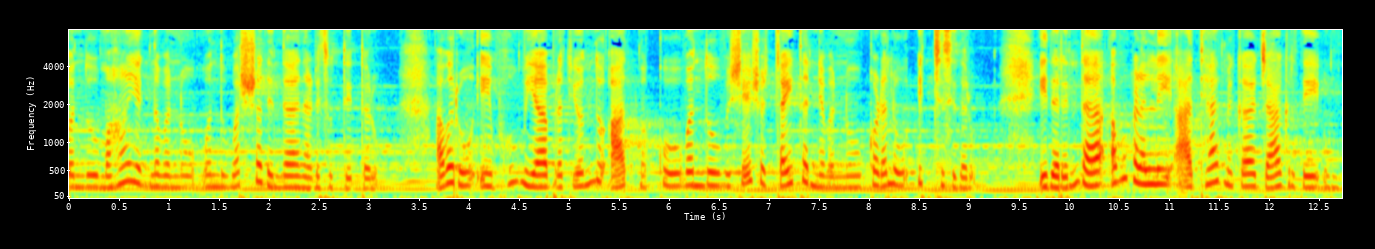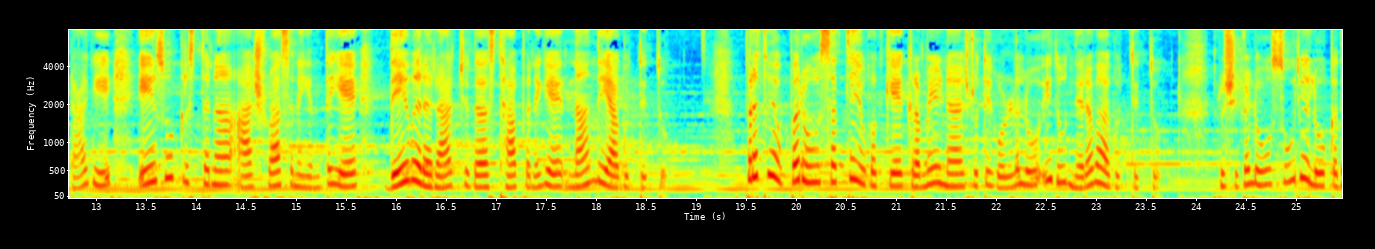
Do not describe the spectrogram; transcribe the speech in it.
ಒಂದು ಮಹಾಯಜ್ಞವನ್ನು ಒಂದು ವರ್ಷದಿಂದ ನಡೆಸುತ್ತಿದ್ದರು. ಅವರು ಈ ಭೂಮಿಯ ಪ್ರತಿಯೊಂದು ಆತ್ಮಕ್ಕೂ ಒಂದು ವಿಶೇಷ ಚೈತನ್ಯವನ್ನು ಕೊಡಲು ಇಚ್ಛಿಸಿದರು. ಇದರಿಂದ ಅವುಗಳಲ್ಲಿ ಆಧ್ಯಾತ್ಮಿಕ ಜಾಗೃತಿ ಉಂಟಾಗಿ ಏಸು ಕ್ರಿಸ್ತನ ಆಶ್ವಾಸನೆಯಂತೆಯೇ ದೇವರ ರಾಜ್ಯದ ಸ್ಥಾಪನೆಗೆ ನಾಂದಿಯಾಗುತ್ತಿತ್ತು. ಪ್ರತಿಯೊಬ್ಬರೂ ಸತ್ಯಯುಗಕ್ಕೆ ಕ್ರಮೇಣ ಶ್ರುತಿಗೊಳ್ಳಲು ಇದು ನೆರವಾಗುತ್ತಿತ್ತು. ಋಷಿಗಳು ಸೂರ್ಯಲೋಕದ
